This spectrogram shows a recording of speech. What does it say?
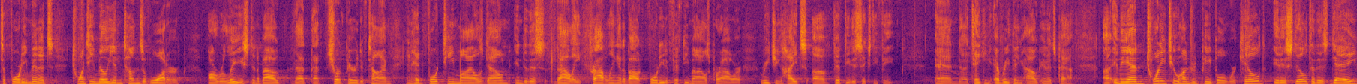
to 40 minutes, 20 million tons of water are released in about that, that short period of time and head 14 miles down into this valley, traveling at about 40 to 50 miles per hour, reaching heights of 50 to 60 feet, and uh, taking everything out in its path. Uh, in the end, 2,200 people were killed. It is still to this day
